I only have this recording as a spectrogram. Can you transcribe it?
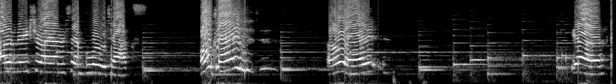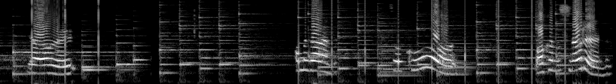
I would make sure I understand blue attacks. Okay! Alright. Yeah. Yeah, alright. Oh my god. So cool. Welcome to Snowdin.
